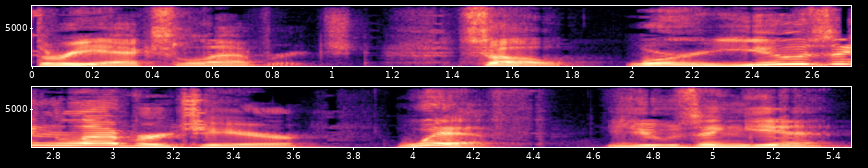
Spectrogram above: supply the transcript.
3x leveraged. So we're using leverage here with using yin.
